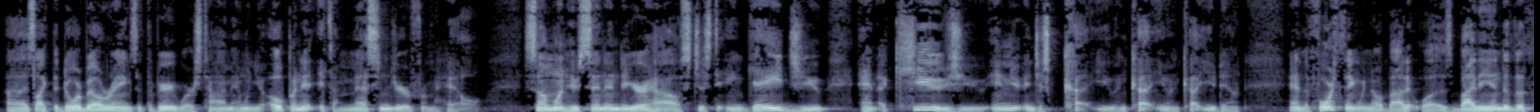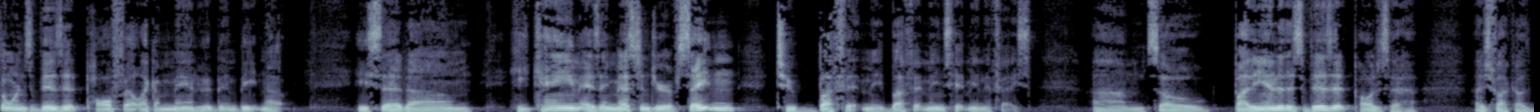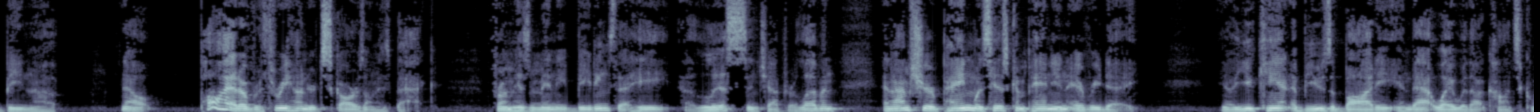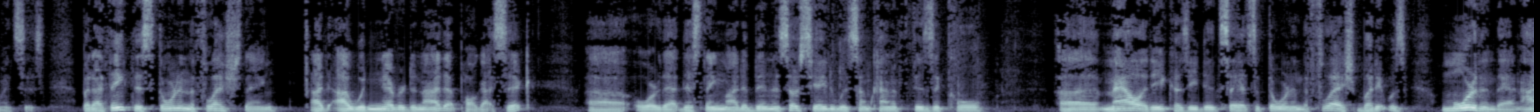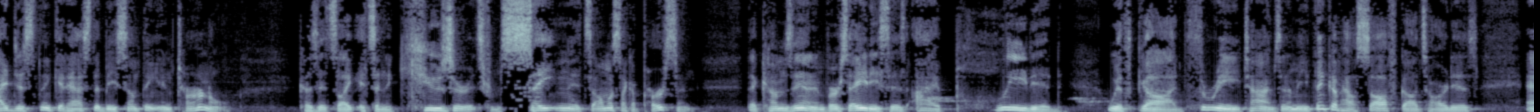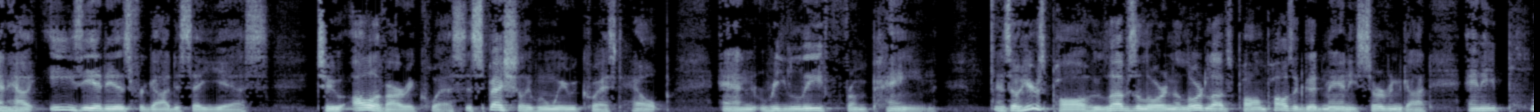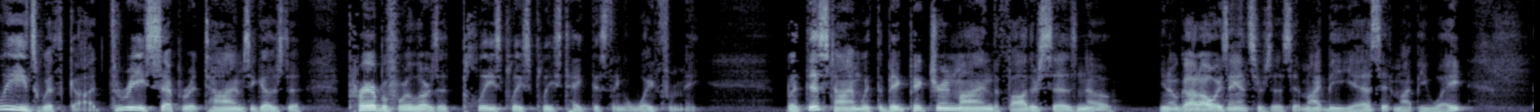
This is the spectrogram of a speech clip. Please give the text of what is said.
Uh, it's like the doorbell rings at the very worst time, and when you open it, it's a messenger from hell. Someone who sent into your house just to engage you and accuse you in your, and just cut you and cut you and cut you down. And the fourth thing we know about it was by the end of the thorns visit, Paul felt like a man who had been beaten up. He said, um, He came as a messenger of Satan to buffet me. Buffet means hit me in the face. Um, so by the end of this visit, Paul just said, I just felt like I was beaten up. Now, Paul had over 300 scars on his back from his many beatings that he uh, lists in chapter 11. And I'm sure pain was his companion every day. You know, you can't abuse a body in that way without consequences. But I think this thorn in the flesh thing, I, I would never deny that Paul got sick uh, or that this thing might have been associated with some kind of physical uh, malady, because he did say it's a thorn in the flesh, but it was more than that. And I just think it has to be something internal because it's like it's an accuser, it's from Satan, it's almost like a person that comes in. In verse 8, he says, I pleaded with God three times. And I mean, think of how soft God's heart is and how easy it is for God to say yes to all of our requests, especially when we request help and relief from pain. And so here's Paul, who loves the Lord, and the Lord loves Paul, and Paul's a good man. He's serving God, and he pleads with God three separate times. He goes to prayer before the Lord, and says, Please, please, please take this thing away from me. But this time, with the big picture in mind, the Father says no. You know, God always answers us. It might be yes, it might be wait,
